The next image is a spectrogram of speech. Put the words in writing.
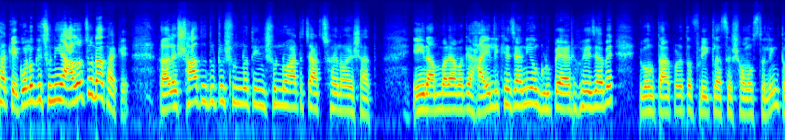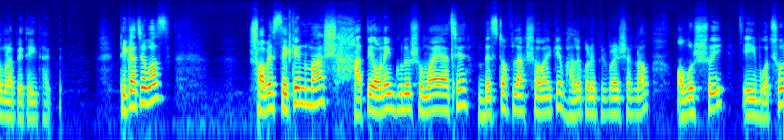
থাকে, কোনো কিছু নিয়ে আলোচনা থাকে, তাহলে সাত দুটো শূন্য তিন শূন্য আট চার ছয় নয় সাত এই নাম্বারে আমাকে হাই লিখে জানিও গ্রুপে অ্যাড হয়ে যাবে এবং তারপরে তো ফ্রি ক্লাসের সমস্ত লিঙ্ক তোমরা পেতেই থাকবে। ঠিক আছে বস সবে সেকেন্ড মাস, হাতে অনেকগুলো সময় আছে। বেস্ট অফ লাক সবাইকে, ভালো করে প্রিপারেশান নাও। অবশ্যই এই বছর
